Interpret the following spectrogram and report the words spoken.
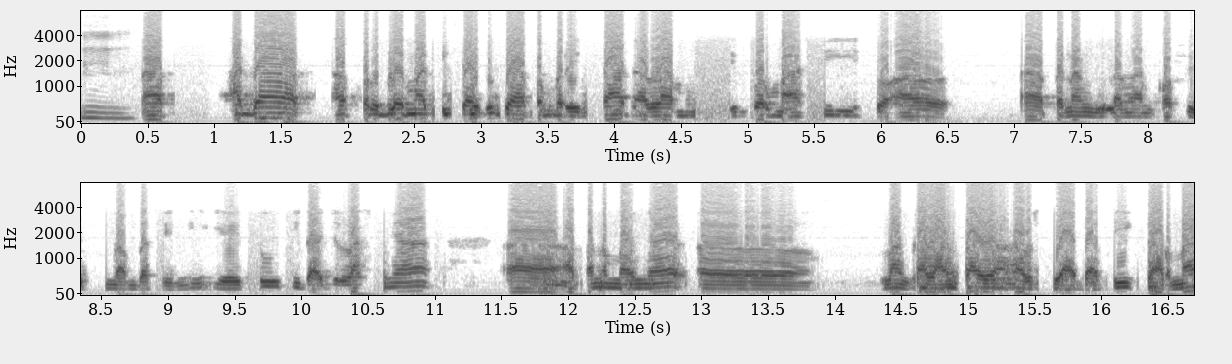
Hmm. Nah, ada uh, problematika juga pemerintah dalam informasi soal uh, penanggulangan COVID-19 ini, yaitu tidak jelasnya uh, apa namanya langkah-langkah uh, yang harus dihadapi karena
